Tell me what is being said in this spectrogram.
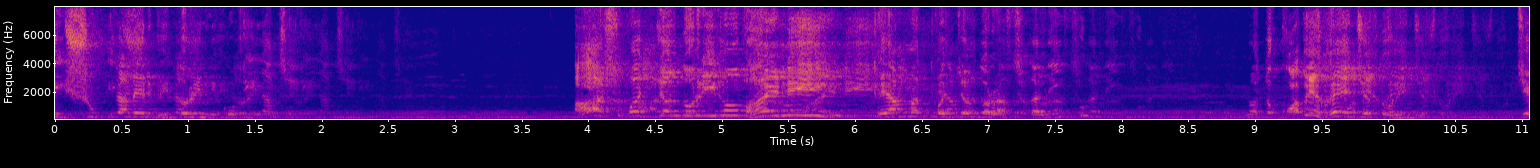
এই সুপ্রাণের ভিতরে নিকোটিন আছে? আজ পর্যন্ত রিমুভ হয়নি। কেয়ামত পর্যন্ত রাস্তা নেই। নত কবে হয়ে যেত রিমুভ যে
